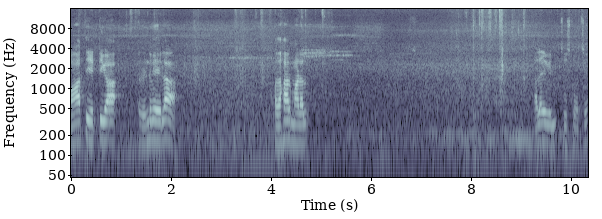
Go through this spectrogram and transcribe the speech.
మారుతి ఎట్టిగా రెండు వేల పదహారు మోడల్. అలాగే చూసుకోవచ్చు.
